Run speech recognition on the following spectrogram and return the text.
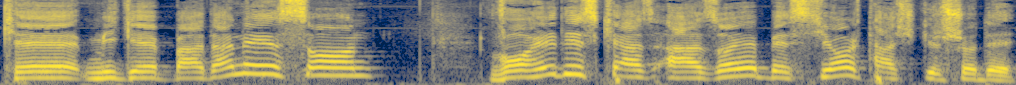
که میگه بدن انسان واحدی است که از اعضای بسیار تشکیل شده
